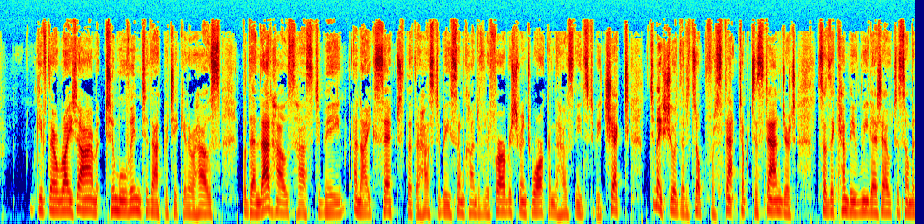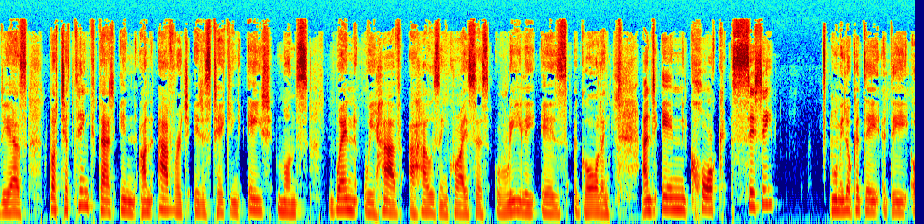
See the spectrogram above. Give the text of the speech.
give their right arm to move into that particular house. But then that house has to be, and I accept that there has to be some kind of refurbishment work, and the house needs to be checked to make sure that it's up for up to standard, so that can be relet out to somebody else. But to think that in on average it is taking eight months when we have a housing crisis really is galling. And in Cork City when we look at the at the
